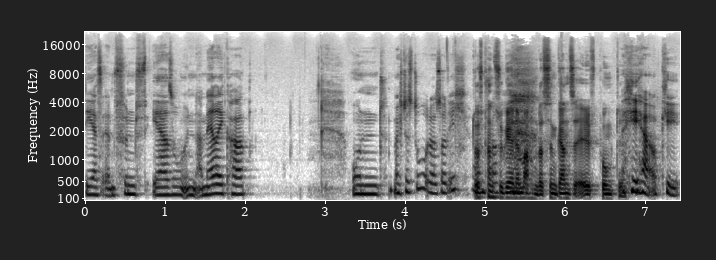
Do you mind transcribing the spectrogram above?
DSM-5 eher so in Amerika. Und möchtest du oder soll ich? Das kannst du gerne machen. Das sind ganze elf Punkte. ja, okay.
